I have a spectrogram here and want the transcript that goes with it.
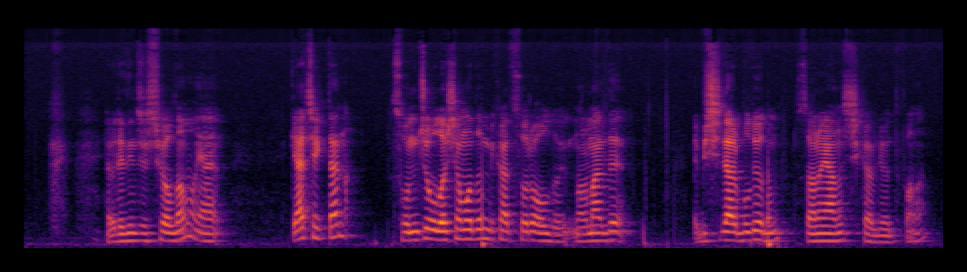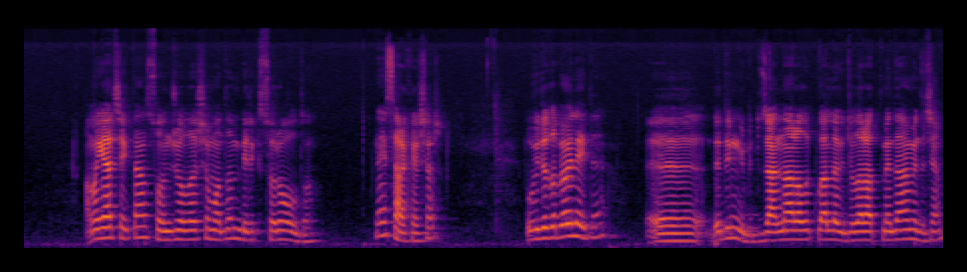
Öyle deyince şey oldu ama yani gerçekten sonuca ulaşamadığım birkaç soru oldu. Normalde bir şeyler buluyordum. Sonra yanlış çıkabiliyordu falan. Ama gerçekten sonuca ulaşamadığım bir iki soru oldu. Neyse arkadaşlar. Bu videoda böyleydi. Ee, dediğim gibi düzenli aralıklarla videolar atmaya devam edeceğim.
